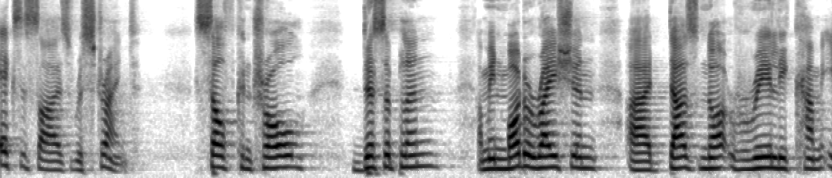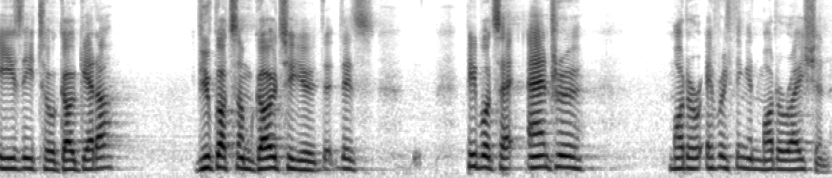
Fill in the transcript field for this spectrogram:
exercise restraint, self control, discipline. I mean, moderation uh, does not really come easy to a go getter. If you've got some go to you, there's people would say, Andrew, moder- everything in moderation.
